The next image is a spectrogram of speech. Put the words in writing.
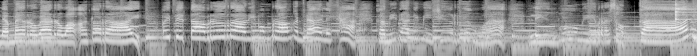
และไม่ระแวดระวังอันตราย ไปติดตามเรื่องราวนี้พร้อมๆกันได้เลยค่ะกับนิทานที่มีชื่อเรื่องว่า ลิงผู้มีประสบการณ์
